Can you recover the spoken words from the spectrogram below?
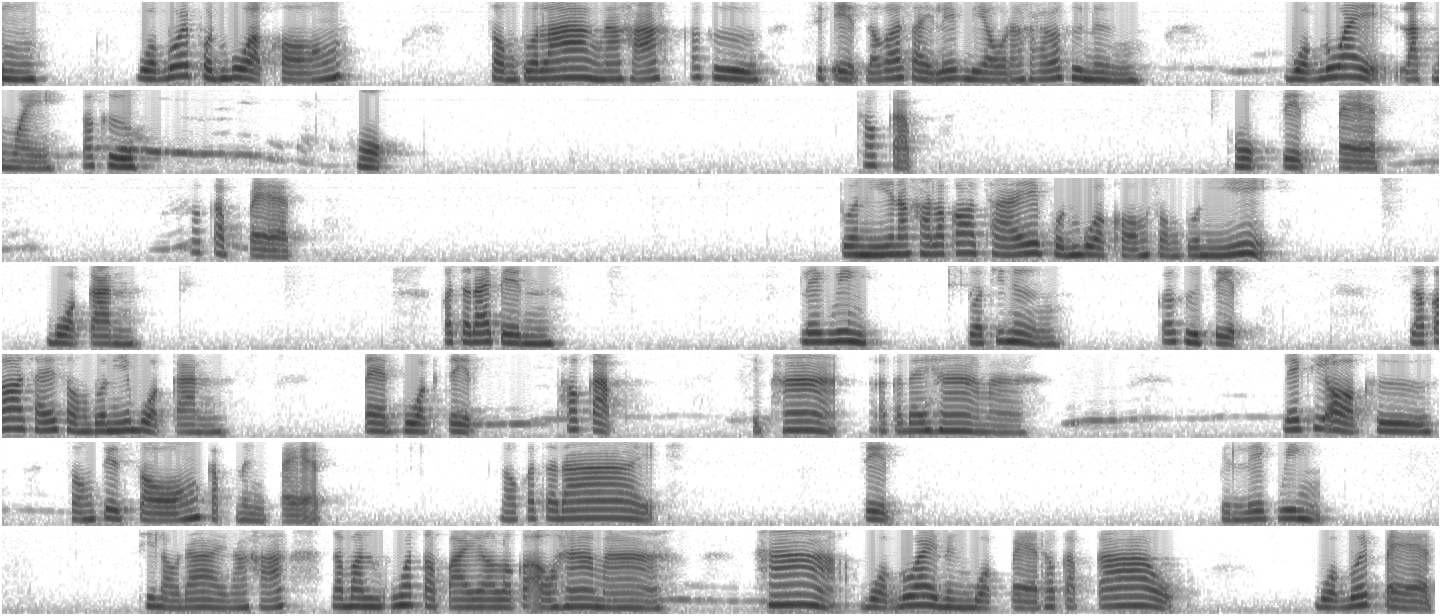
1 บวกด้วยผลบวกของ 2 ตัวล่างนะคะ ก็คือ 11 แล้วก็ใส่เลขเดียวนะคะก็คือ 1 บวกด้วยหลักหน่วยก็คือ 6 เท่ากับ หกเจ็ดแปดเท่ากับแปดตัวนี้นะคะแล้วก็ใช้ผลบวกของสองตัวนี้ บวกกัน ก็จะได้เป็น เลขวิ่งตัวที่หนึ่งก็คือเจ็ดแล้วก็ใช้สองตัวนี้บวกกันแปดบวกเจ็ดเท่ากับสิบห้า แล้วก็ได้ห้ามา เลขที่ออกคือสองเจ็ดสองกับหนึ่งแปดเราก็จะได้เจ็ดเป็นเลขวิ่ง ที่เราได้นะคะ แล้วมางวดต่อไปเราเราก็เอาห้ามาห้าบวกด้วยหนึ่งบวกแปดเท่ากับเก้าบวกด้วยแปด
